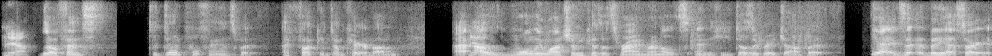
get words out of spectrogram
Yeah. no offense to Deadpool fans, but I fucking don't care about him. I, Yeah. I'll only watch him because it's Ryan Reynolds and he does a great job. But yeah, exactly. But yeah, sorry,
